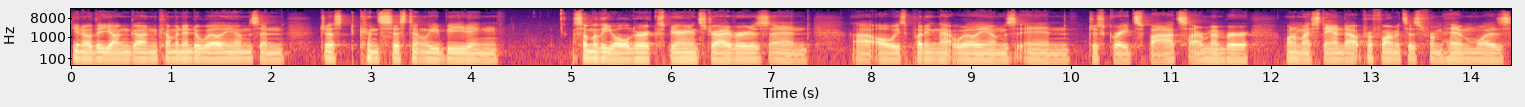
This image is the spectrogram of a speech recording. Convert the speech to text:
you know the young gun coming into Williams and just consistently beating some of the older experienced drivers and uh, always putting that Williams in just great spots. I remember one of my standout performances from him was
